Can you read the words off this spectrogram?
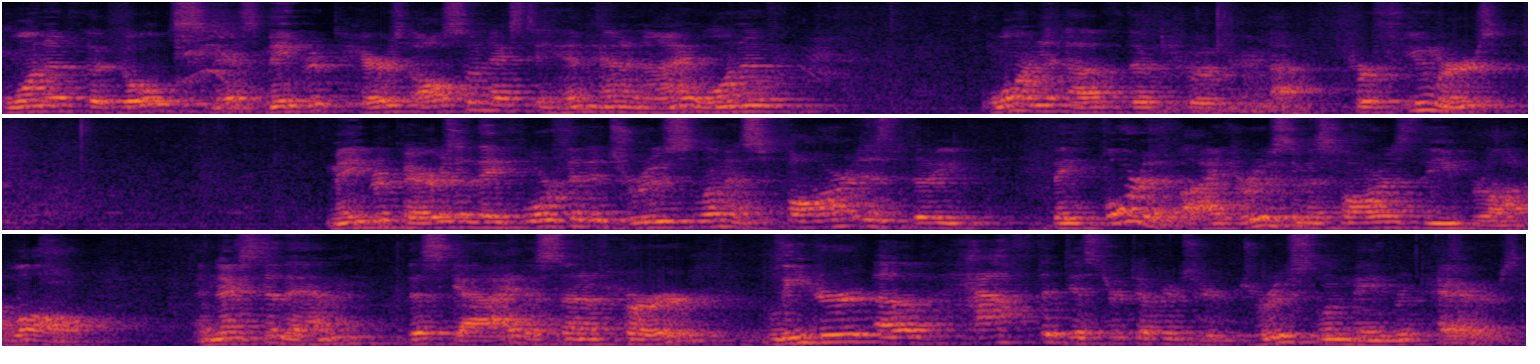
one of the goldsmiths, made repairs. Also next to him, Hananiah, one of one of the per, uh, perfumers, made repairs, and they forfeited Jerusalem as far as the they fortified Jerusalem as far as the broad wall. And next to them, this guy, the son of Hur, leader of half the district of Jerusalem, made repairs.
